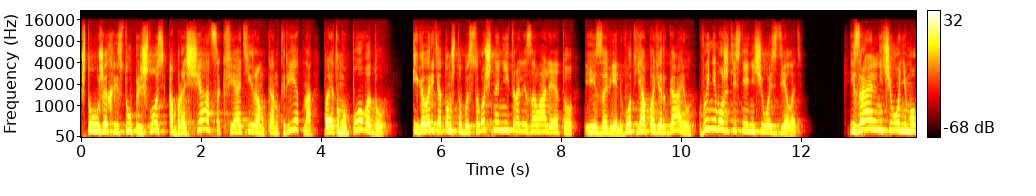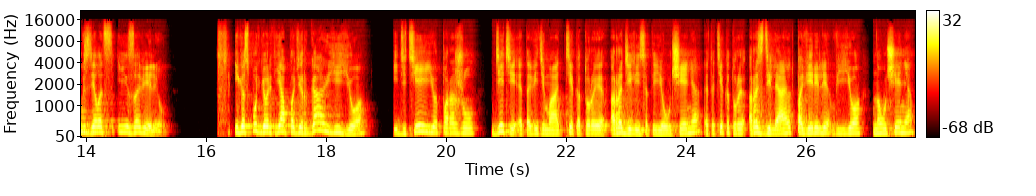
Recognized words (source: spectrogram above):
Что уже Христу пришлось обращаться к фиатирам конкретно по этому поводу и говорить о том, чтобы срочно нейтрализовали эту Иезавель. Вот я повергаю, вы не можете с ней ничего сделать. Израиль ничего не мог сделать с Иезавелью. И Господь говорит, я повергаю ее, и детей ее поражу. Дети – это, видимо, те, которые родились от ее учения, это те, которые разделяют, поверили в ее научение.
